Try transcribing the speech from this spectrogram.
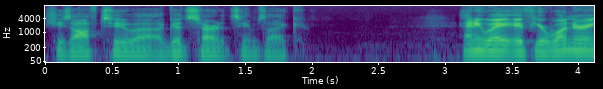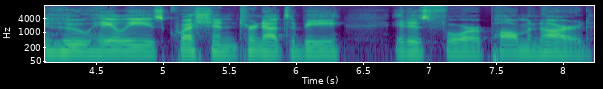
she's off to uh, a good start, it seems like. Anyway, if you're wondering who Hailie's question turned out to be, it is for Paul Menard.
